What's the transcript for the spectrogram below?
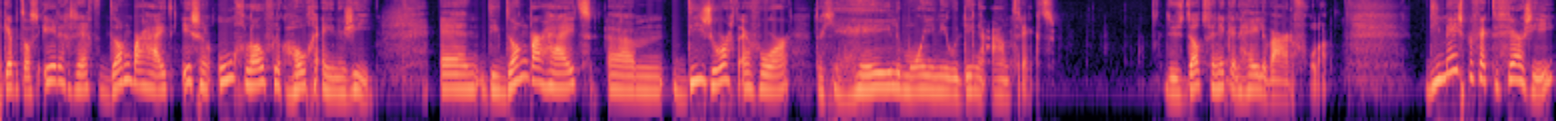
Ik heb het als eerder gezegd, dankbaarheid is een ongelooflijk hoge energie. En die dankbaarheid, um, die zorgt ervoor dat je hele mooie nieuwe dingen aantrekt. Dus dat vind ik een hele waardevolle. Die meest perfecte versie,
